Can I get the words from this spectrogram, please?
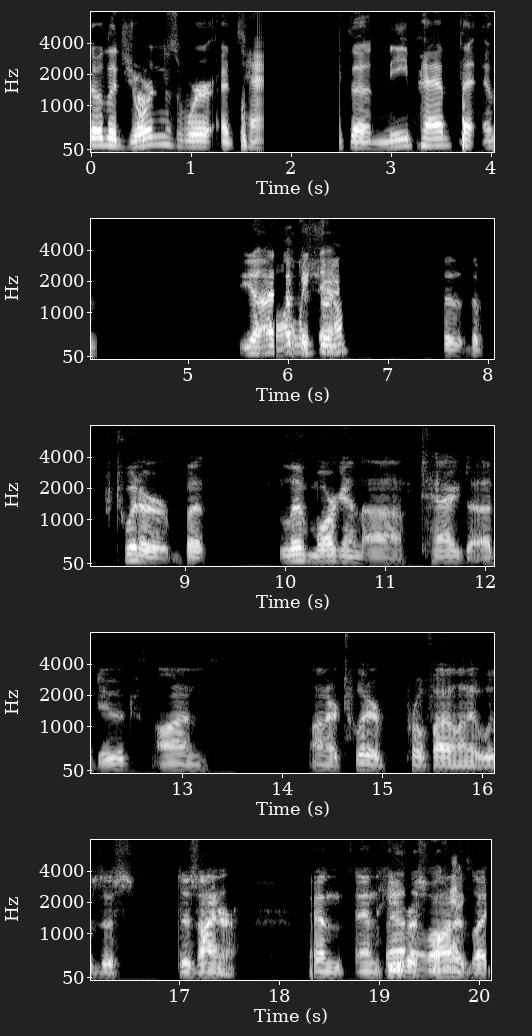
so the Jordans were attached, the knee pad, th- and Yeah, I all the took show the the Twitter, but Liv Morgan uh tagged a dude on on her Twitter profile, and it was this designer, and and he Oh, okay. responded like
